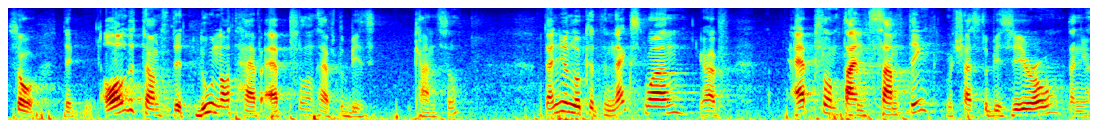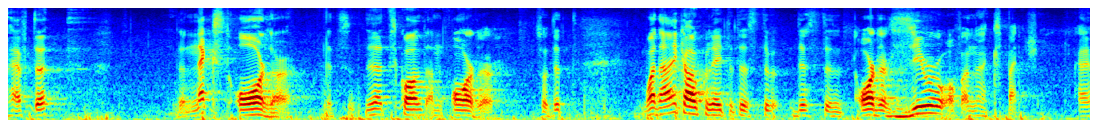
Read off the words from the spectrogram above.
So the, all the terms that do not have epsilon have to be cancelled. Then you look at the next one. You have epsilon times something, which has to be 0. Then you have the the next order. That's, that's called an order. So that what I calculated is the, this the order zero of an expansion. Okay,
